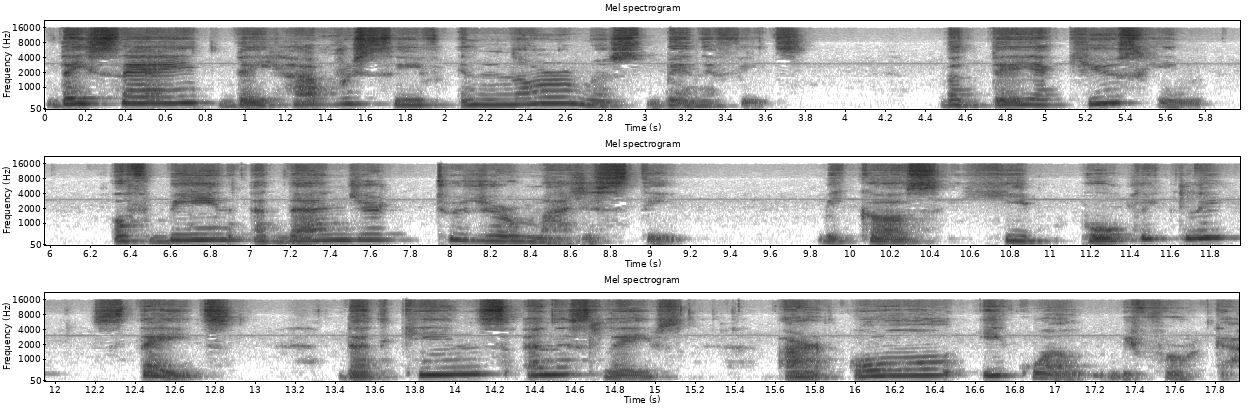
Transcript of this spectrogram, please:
they say they have received enormous benefits, but they accuse him of being a danger to your majesty because he publicly states that kings and slaves are all equal before God.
